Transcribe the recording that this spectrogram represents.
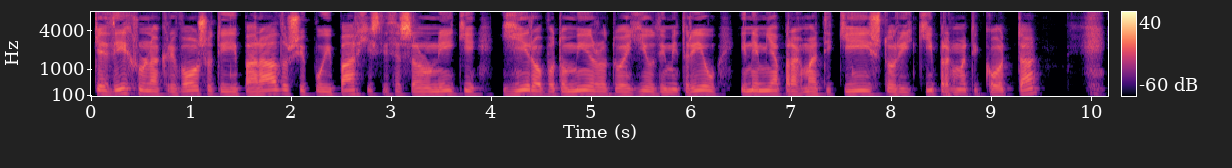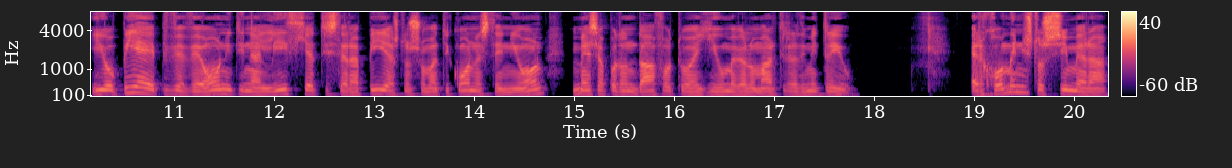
και δείχνουν ακριβώς ότι η παράδοση που υπάρχει στη Θεσσαλονίκη γύρω από το μύρο του Αγίου Δημητρίου είναι μια πραγματική ιστορική πραγματικότητα η οποία επιβεβαιώνει την αλήθεια της θεραπείας των σωματικών ασθενειών μέσα από τον τάφο του Αγίου Μεγαλομάρτυρα Δημητρίου. Ερχόμενοι στο σήμερα,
